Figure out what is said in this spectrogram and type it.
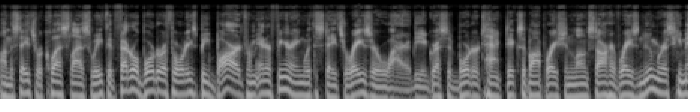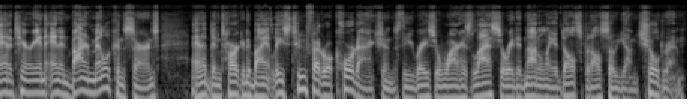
on the state's request last week that federal border authorities be barred from interfering with the state's razor wire. The aggressive border tactics of Operation Lone Star have raised numerous humanitarian and environmental concerns and have been targeted by at least two federal court actions. The razor wire has lacerated not only adults but also young children.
